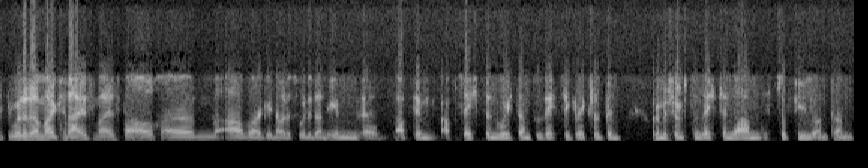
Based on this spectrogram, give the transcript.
Ich wurde dann mal Kreismeister auch, ähm, aber genau, das wurde dann eben äh, ab dem ab 16, wo ich dann zu 60 gewechselt bin oder mit 15, 16 Jahren, ist zu viel und dann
